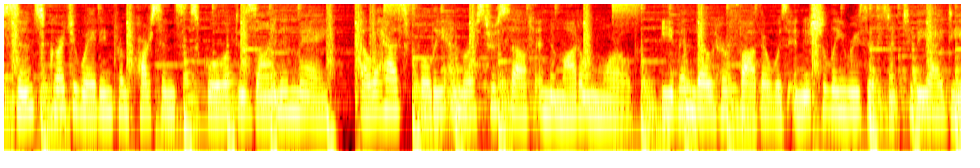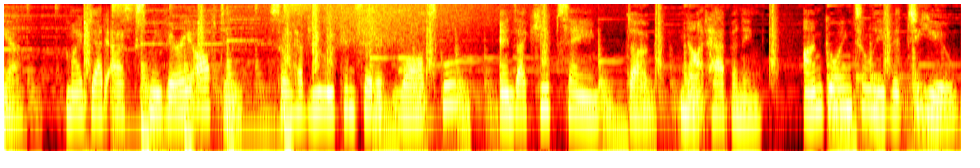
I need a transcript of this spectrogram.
Since graduating from Parsons School of Design in May, Ella has fully immersed herself in the modeling world, even though her father was initially resistant to the idea. My dad asks me very often, so have you reconsidered law school? And I keep saying, Doug, not happening. I'm going to leave it to you,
